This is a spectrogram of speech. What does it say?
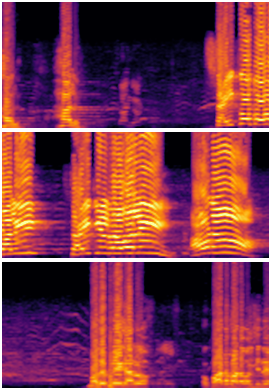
Hello hello. సాంగా స్ట్రైకో పోవాలి సైకిల్ రావాలి. అవునా? మధుప్రియ గారు ఒక పాట పాడవలసింది.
